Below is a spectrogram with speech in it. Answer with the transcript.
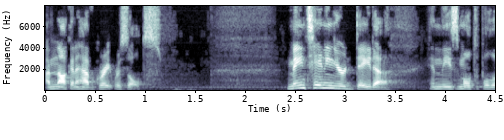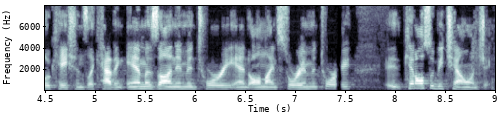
I'm not going to have great results. Maintaining your data in these multiple locations, like having Amazon inventory and online store inventory, it can also be challenging.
